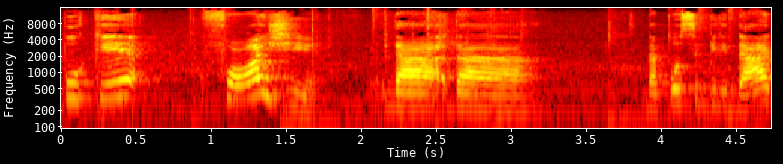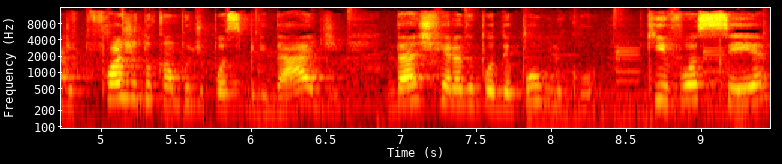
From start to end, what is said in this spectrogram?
Porque foge da, da, da possibilidade, foge do campo de possibilidade da esfera do poder público que você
